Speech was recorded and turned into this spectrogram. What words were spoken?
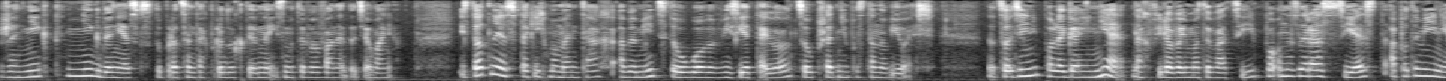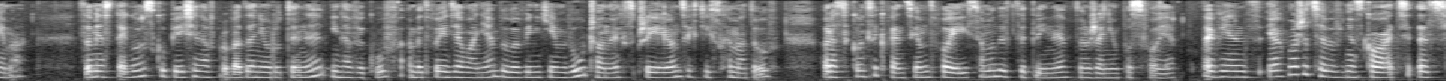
że nikt nigdy nie jest w 100% produktywny i zmotywowany do działania. Istotne jest w takich momentach, aby mieć z tyłu głowy wizję tego, co uprzednio postanowiłeś. Na co dzień polegaj nie na chwilowej motywacji, bo ona zaraz jest, a potem jej nie ma. Zamiast tego skupiaj się na wprowadzaniu rutyny i nawyków, aby Twoje działania były wynikiem wyuczonych, sprzyjających Ci schematów oraz konsekwencją Twojej samodyscypliny w dążeniu po swoje. Tak więc, jak możecie wywnioskować z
